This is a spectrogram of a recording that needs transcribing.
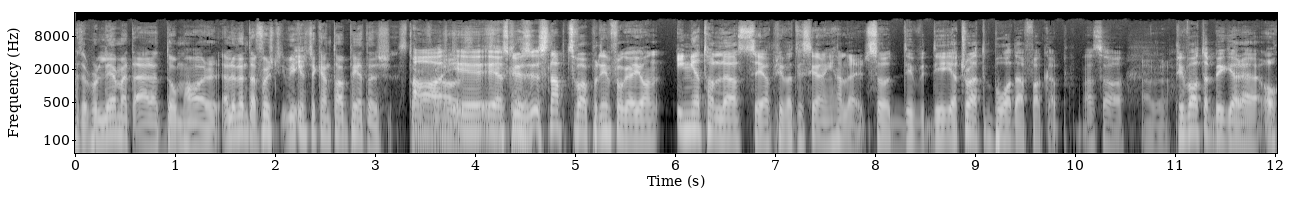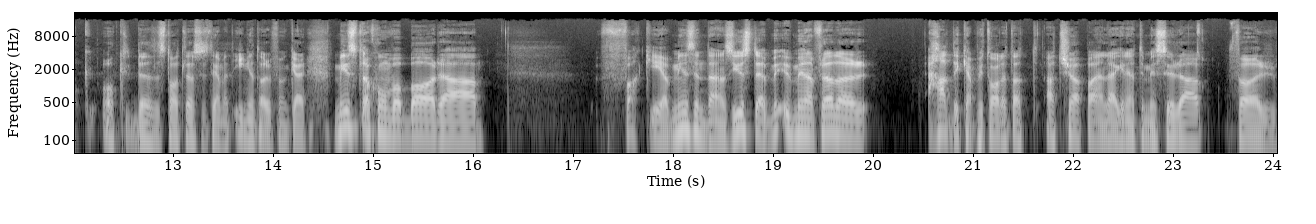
Alltså problemet är att de har, eller vänta, först, vi kanske kan ta Peters story Ja, jag skulle snabbt svara på din fråga John. Inget har löst sig av privatisering heller. Så det, det, jag tror att båda fuck up. Alltså, privata byggare och, och det statliga systemet, inget av det funkar. Min situation var bara... Fuck, jag minns inte ens. Just det, mi- mina föräldrar hade kapitalet att, att köpa en lägenhet till min syrra för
